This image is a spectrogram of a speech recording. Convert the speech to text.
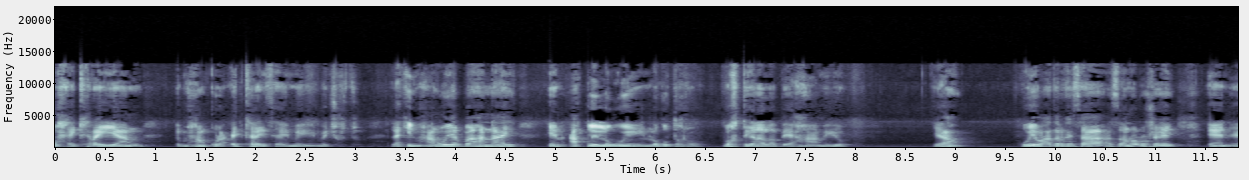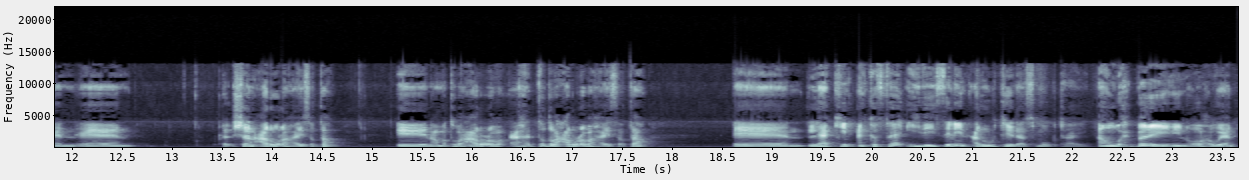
waxay karayaan maxaan kura cid karaysaa ma ma jirto. Laakiin maxaan u yar baahannahay in caqli lagu lagu daro waqtigana la beexaamiyo. Ya? Hooye waxaad arkaysaa sidaan hore u sheegay shan caruura haysata ama toban caruuraba toddoba caruuraba haysata laakiin aan ka faa'iidaysanayn caruurteedaas moogtahay. Aan wax baraynin oo waxa weeyaan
